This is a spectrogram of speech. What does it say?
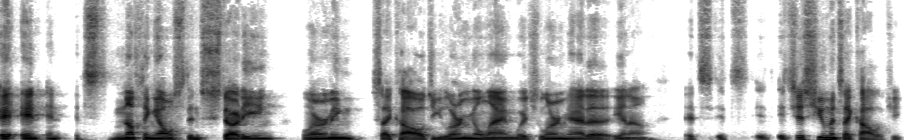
And, and, and it's nothing else than studying, learning psychology, learning a language, learning how to, you know, it's it's it's just human psychology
